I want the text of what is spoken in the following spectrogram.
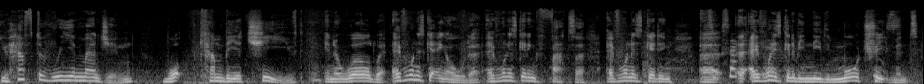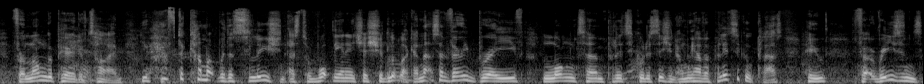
you have to reimagine what can be achieved in a world where everyone is getting older, everyone is getting fatter, everyone is getting, uh, exactly everyone it. is going to be needing more treatment for a longer period of time. You have to come up with a solution as to what the NHS should look like, and that's a very brave, long-term political decision. And we have a political class who, for reasons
